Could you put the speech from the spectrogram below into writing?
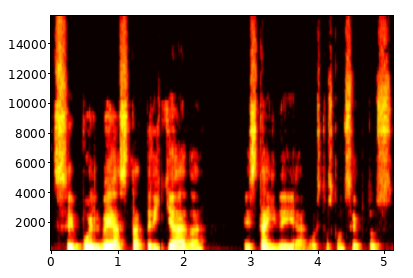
se vuelve hasta trillada esta idea o estos conceptos,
